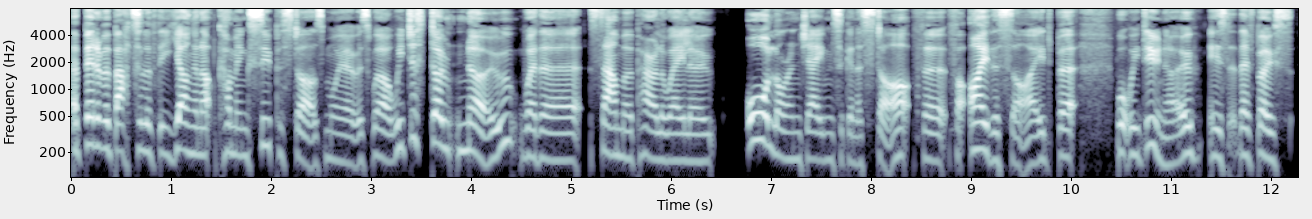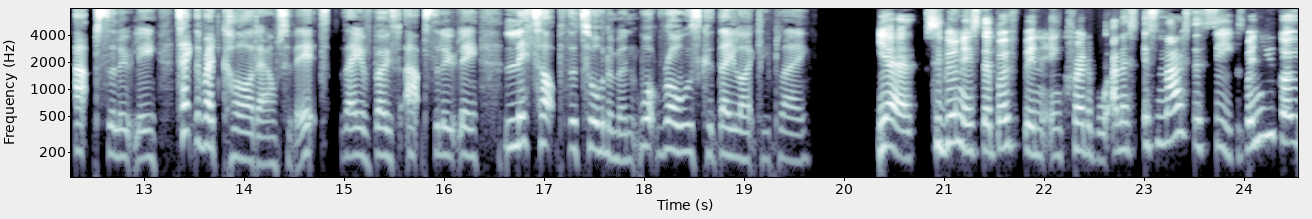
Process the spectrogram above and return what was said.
a bit of a battle of the young and upcoming superstars, Moyo, as well. We just don't know whether Salma Paralluelo or Lauren James are going to start for, for either side. But what we do know is that they've both absolutely, take the red card out of it, they have both absolutely lit up the tournament. What roles could they likely play? Yeah, to be honest, they've both been incredible. And it's, it's nice to see because when you go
